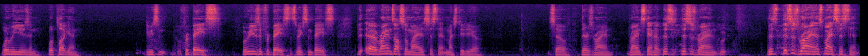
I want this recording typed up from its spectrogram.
What are we using? What plugin? Give me some for bass. What are we using for bass? Let's make some bass. Uh, Ryan's also my assistant in my studio. So there's Ryan. Ryan, stand up. This this is Ryan. This this is Ryan. This is my assistant.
